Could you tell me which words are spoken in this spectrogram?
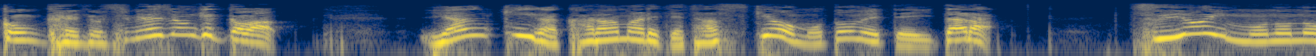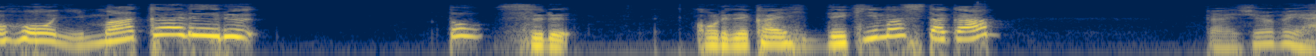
今回のシミュレーション結果は、ヤンキーが絡まれて助けを求めていたら、強い者の方に巻かれる、とする。これで回避できましたか？大丈夫や。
